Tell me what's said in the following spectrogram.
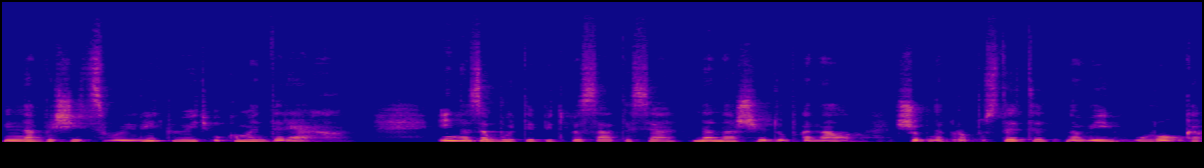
Напишіть свою відповідь у коментарях. І не забудьте підписатися на наш YouTube канал, щоб не пропустити нові уроки.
